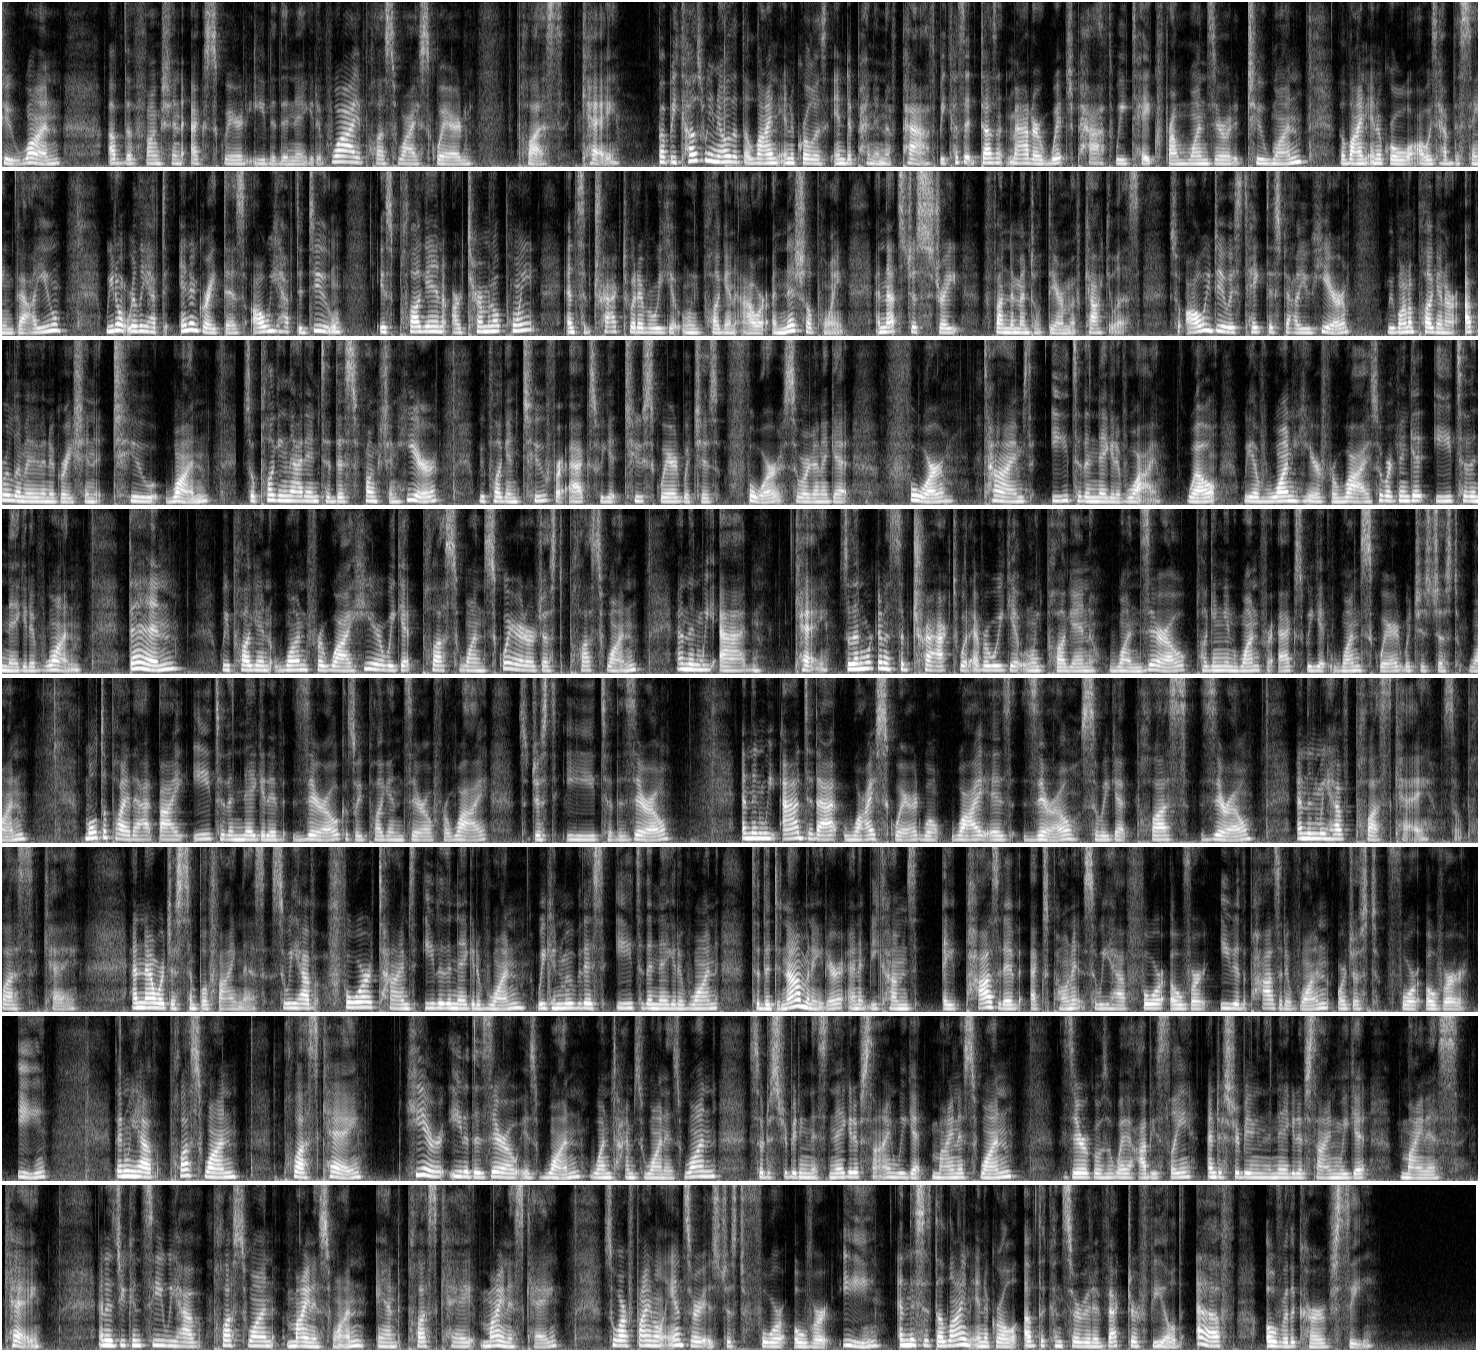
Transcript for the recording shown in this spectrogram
2, 1 of the function x squared e to the negative y plus y squared plus k. But because we know that the line integral is independent of path, because it doesn't matter which path we take from 1, 0 to 2, 1, the line integral will always have the same value, we don't really have to integrate this. All we have to do is plug in our terminal point and subtract whatever we get when we plug in our initial point, and that's just straight fundamental theorem of calculus. So all we do is take this value here, we want to plug in our upper limit of integration to 1. So plugging that into this function here, we plug in 2 for x, we get 2 squared, which is 4. So we're going to get 4 times e to the negative y. Well, we have 1 here for y, so we're going to get e to the negative 1. Then we plug in 1 for y here, we get plus 1 squared, or just plus 1, and then we add k. So then we're going to subtract whatever we get when we plug in 1, 0. Plugging in 1 for x, we get 1 squared, which is just 1, multiply that by e to the negative 0, because we plug in 0 for y, so just e to the 0. And then we add to that y squared. Well, y is 0, so we get plus 0. And then we have plus k, so plus k. And now we're just simplifying this. So we have 4 times e to the negative 1. We can move this e to the negative 1 to the denominator, and it becomes a positive exponent. So we have 4 over e to the positive 1, or just 4 over e. Then we have plus 1 plus k. Here, e to the 0 is 1. 1 times 1 is 1. So distributing this negative sign, we get minus 1. 0 goes away, obviously. And distributing the negative sign, we get minus k. And as you can see, we have plus 1 minus 1 and plus k minus k. So our final answer is just 4 over e. And this is the line integral of the conservative vector field f over the curve c.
